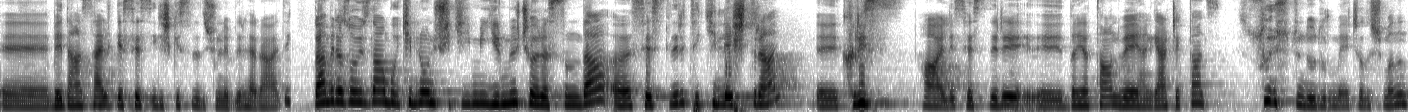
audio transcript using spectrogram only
e, bedensellikle ses ilişkisi de düşünülebilir herhalde. Ben biraz o yüzden bu 2013-2023 arasında e, sesleri tekilleştiren e, kriz hali, sesleri e, dayatan ve yani gerçekten su üstünde durmaya çalışmanın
